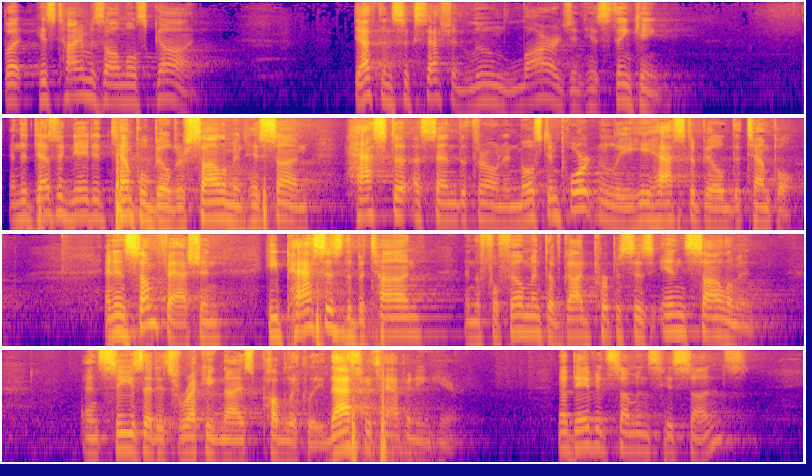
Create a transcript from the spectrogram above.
but his time is almost gone. Death and succession loom large in his thinking. And the designated temple builder, Solomon, his son, has to ascend the throne. And most importantly, he has to build the temple. And in some fashion, he passes the baton and the fulfillment of God's purposes in Solomon and sees that it's recognized publicly. That's what's happening here. Now, David summons his sons,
